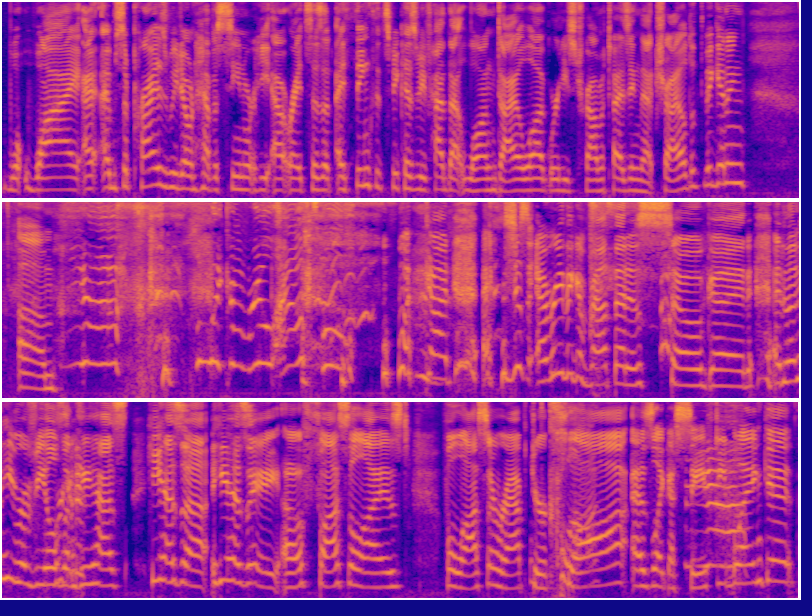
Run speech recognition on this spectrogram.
Why? I, I'm surprised we don't have a scene where he outright says it. I think that's because we've had that long dialogue where he's traumatizing that child at the beginning. Yeah, like a real asshole. Oh my god! It's just everything about that is so good. And then he reveals that he has he has a he has a, a fossilized Velociraptor claw as like a safety blanket.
